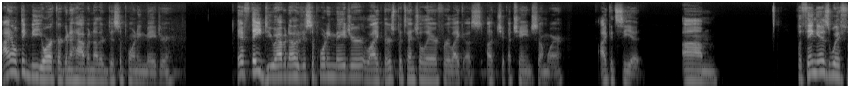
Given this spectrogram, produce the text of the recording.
I don't think New York are gonna have another disappointing major. If they do have another disappointing major, like there's potential there for like a, a, ch- a change somewhere. I could see it. Um, the thing is with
